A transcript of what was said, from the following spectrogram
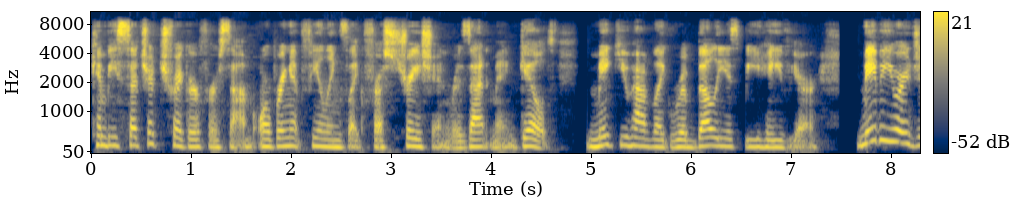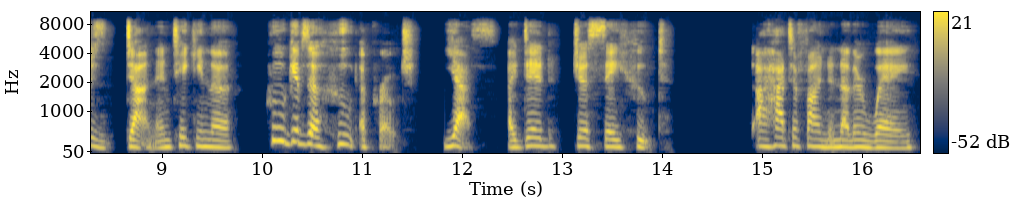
can be such a trigger for some or bring up feelings like frustration, resentment, guilt, make you have like rebellious behavior. Maybe you are just done and taking the who gives a hoot approach. Yes, I did just say hoot. I had to find another way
